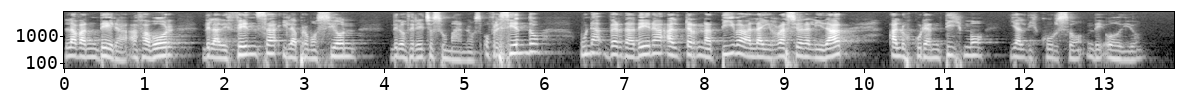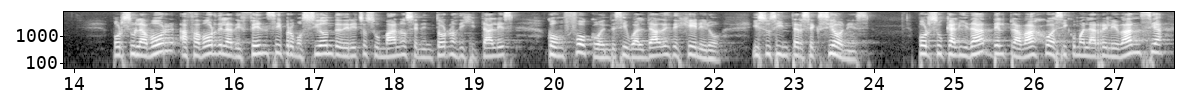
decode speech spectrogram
la bandera a favor de la defensa y la promoción de los derechos humanos, ofreciendo una verdadera alternativa a la irracionalidad, al oscurantismo y al discurso de odio por su labor a favor de la defensa y promoción de derechos humanos en entornos digitales con foco en desigualdades de género y sus intersecciones, por su calidad del trabajo, así como la relevancia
